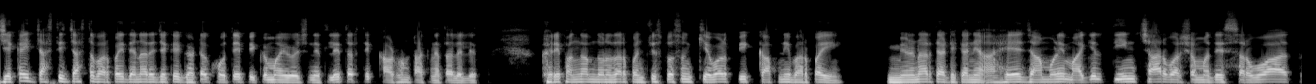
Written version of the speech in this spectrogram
जे काही जास्तीत जास्त भरपाई देणारे जे काही घटक होते पीक विमा योजनेतले तर ते काढून टाकण्यात आलेले आहेत खरीप हंगाम दोन हजार पंचवीसपासून केवळ पीक कापणी भरपाई मिळणार त्या ठिकाणी आहे ज्यामुळे मागील तीन चार वर्षामध्ये सर्वात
